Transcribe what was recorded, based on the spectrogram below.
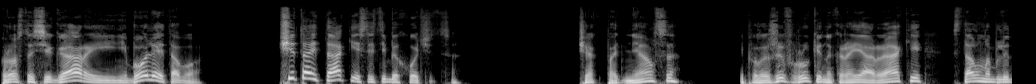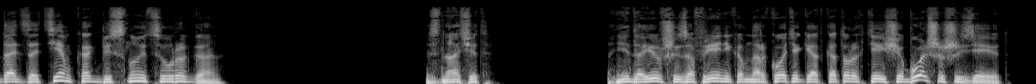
просто сигара и не более того. Считай так, если тебе хочется. Чак поднялся и, положив руки на края раки, стал наблюдать за тем, как беснуется ураган. Значит, они дают шизофреникам наркотики, от которых те еще больше шизеют?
